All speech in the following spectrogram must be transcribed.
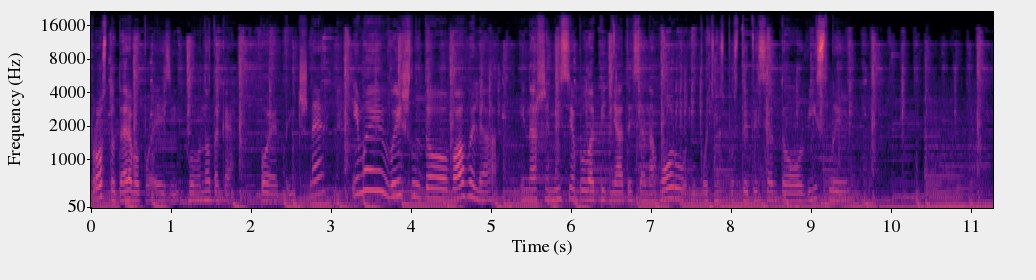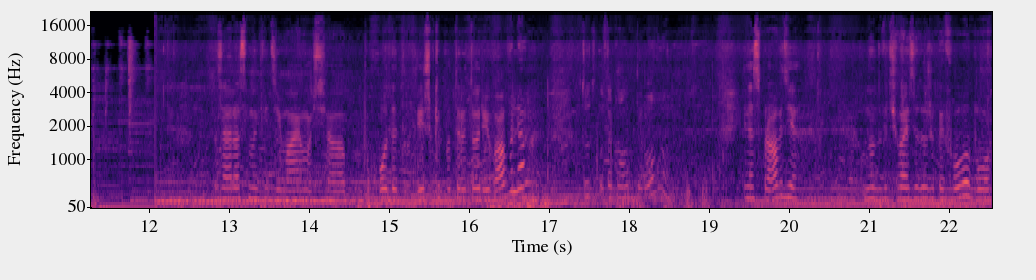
просто дерево поезії, бо воно таке поетичне. І ми вийшли до Вавеля, і наша місія була піднятися на гору і потім спуститися до Вісли. Зараз ми підіймаємося походити трішки по території Вавеля. Тут отака от дорога. І насправді воно відчувається дуже кайфово, бо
